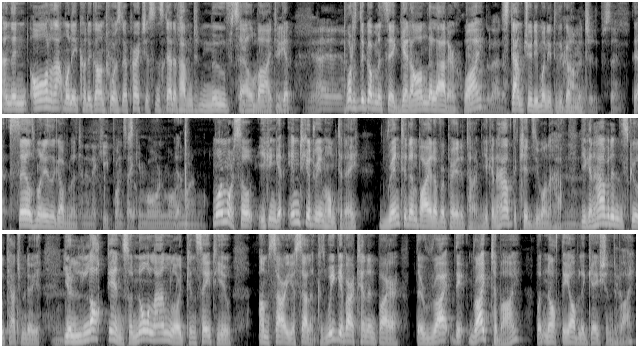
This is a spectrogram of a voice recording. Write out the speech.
And then all of that money could have gone towards their purchase instead of having to move, sell, buy to Moving. get. Yeah, yeah, yeah. What does the government say? Get on the ladder. Why? on the ladder. Stamp duty money to the government. Hundred percent. Yeah, sales money to the government. And then they keep on taking more and more and more and more. More and more. So you can get into your dream home today, rent it and buy it over a period of time. You can have the kids you want to have. Mm. You can have it in the school catchment area. You're locked in, so no landlord can say to you, "I'm sorry, you're selling," because we give our tenant buyer the right the right to buy, but not the obligation to buy.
